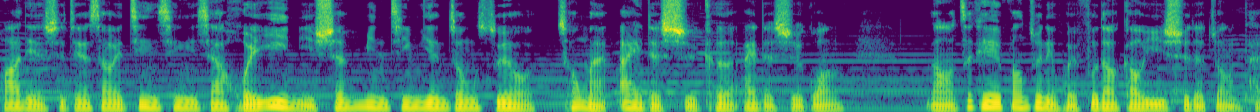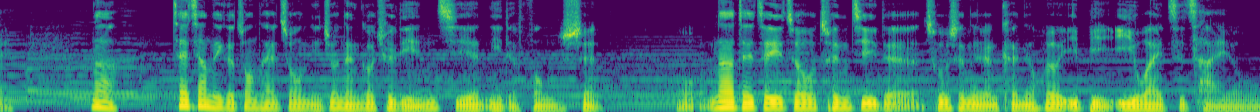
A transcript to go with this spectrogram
花点时间稍微静心一下，回忆你生命经验中所有充满爱的时刻、爱的时光，然后这可以帮助你恢复到高意识的状态。那在这样的一个状态中，你就能够去连接你的丰盛哦。那在这一周春季的出生的人，可能会有一笔意外之财哦，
